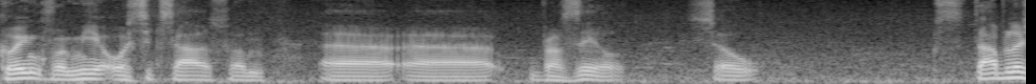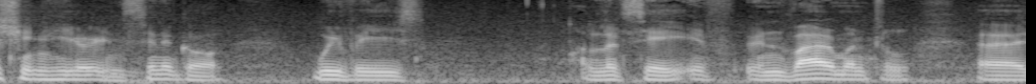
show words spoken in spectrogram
going from here or six hours from uh, uh, Brazil. So establishing here in Senegal with a, let's say, if environmental, uh,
